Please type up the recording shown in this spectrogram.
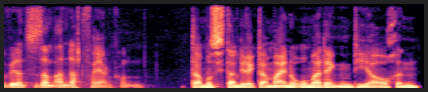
und wir dann zusammen Andacht feiern konnten. Da muss ich dann direkt an meine Oma denken, die ja auch in,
